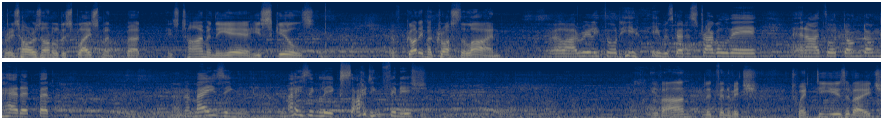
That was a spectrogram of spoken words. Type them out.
for his horizontal displacement, but his time in the air, his skills have got him across the line. Well, I really thought he, he was going to struggle there, and I thought Dong Dong had it, but an amazing, amazingly exciting finish. Ivan Litvinovich, 20 years of age.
